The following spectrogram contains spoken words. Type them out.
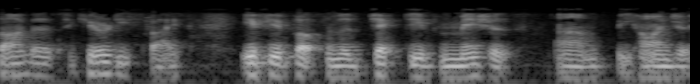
cyber security space, if you've got some objective measures um, behind you.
